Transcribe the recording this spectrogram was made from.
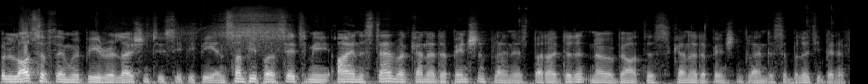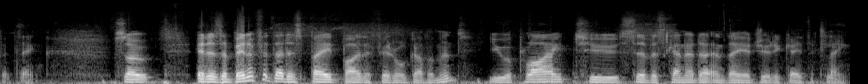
lots of them would be in relation to CPP. And some people have said to me, I understand what Canada Pension Plan is, but I didn't know about this Canada Pension Plan Disability Benefit thing. So it is a benefit that is paid by the federal government. You apply to Service Canada and they adjudicate the claim.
